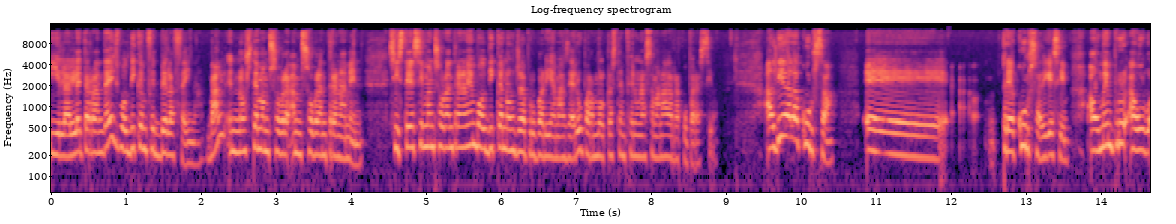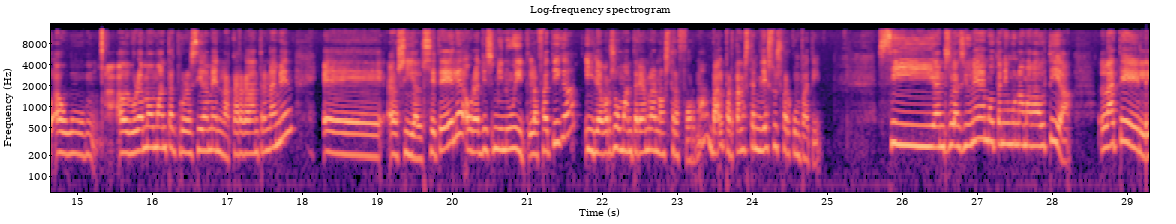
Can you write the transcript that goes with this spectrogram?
i l'atleta rendeix, vol dir que hem fet bé la feina. Val? No estem amb, sobre, amb sobreentrenament. Si estéssim en sobreentrenament vol dir que no ens aproparíem a zero per molt que estem fent una setmana de recuperació. El dia de la cursa, eh, precursa, diguéssim, augment, au, au, haurem augmentat progressivament la càrrega d'entrenament, eh, o sigui, el CTL haurà disminuït la fatiga i llavors augmentarem la nostra forma, val? per tant estem llestos per competir. Si ens lesionem o tenim una malaltia, l'ATL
